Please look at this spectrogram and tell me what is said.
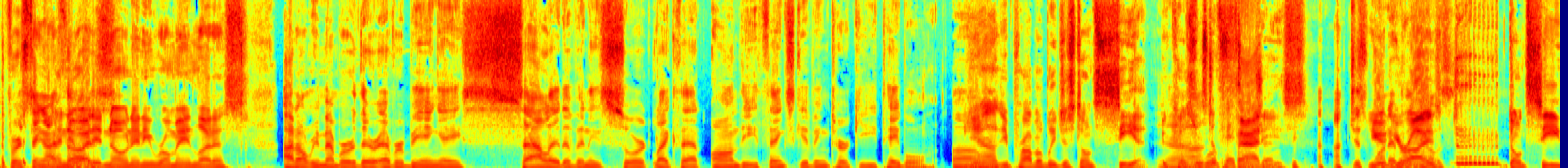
The first thing I, I, knew I didn't own any romaine lettuce. I don't remember there ever being a salad of any sort like that on the Thanksgiving turkey table. Um, yeah, you probably just don't see it because Just we're don't pay attention. fatties. I just You, want your eyes else. don't see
